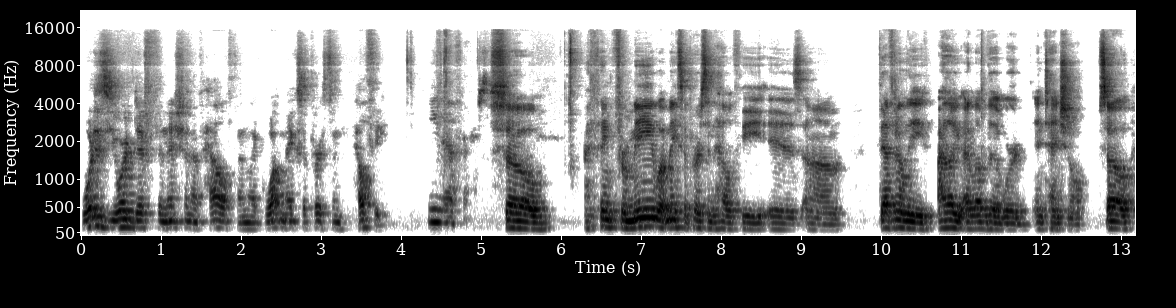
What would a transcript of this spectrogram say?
what is your definition of health, and like, what makes a person healthy? You go first. So, I think for me, what makes a person healthy is um, definitely. I like. I love the word intentional. So,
